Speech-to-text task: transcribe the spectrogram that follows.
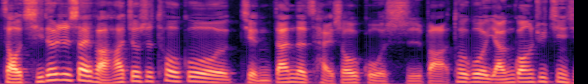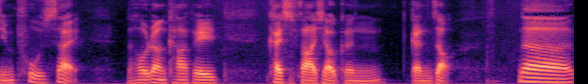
早期的日晒法，它就是透过简单的采收果实吧，透过阳光去进行曝晒，然后让咖啡开始发酵跟干燥。那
